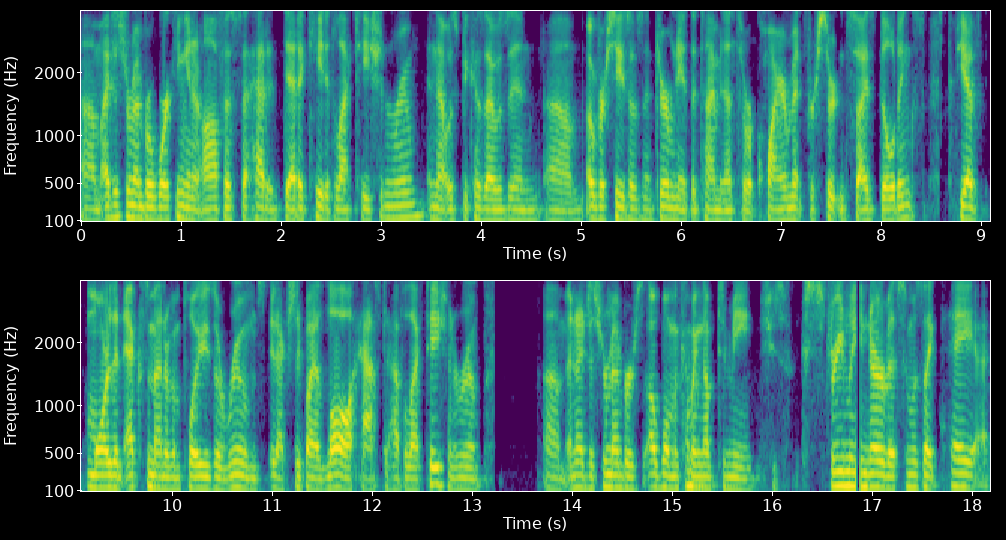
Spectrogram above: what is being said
Um, I just remember working in an office that had a dedicated lactation room, and that was because I was in um, overseas. I was in Germany at the time, and that's a requirement for certain size buildings. If you have more than X amount of employees or rooms, it actually by law has to have a lactation room. Um, and I just remember a woman coming up to me. She's extremely nervous and was like, "Hey, I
